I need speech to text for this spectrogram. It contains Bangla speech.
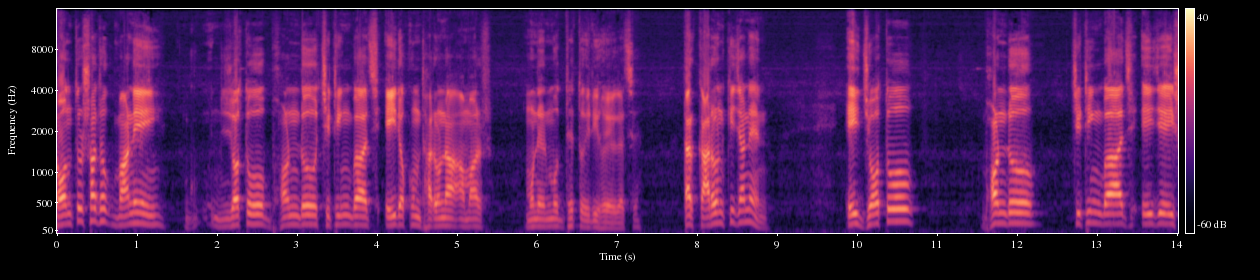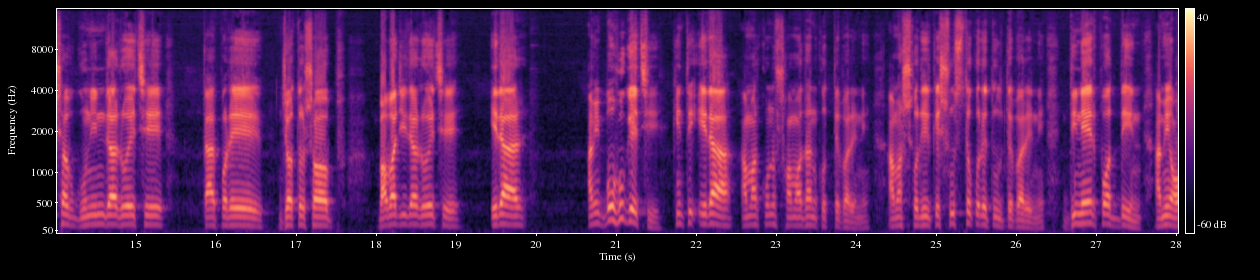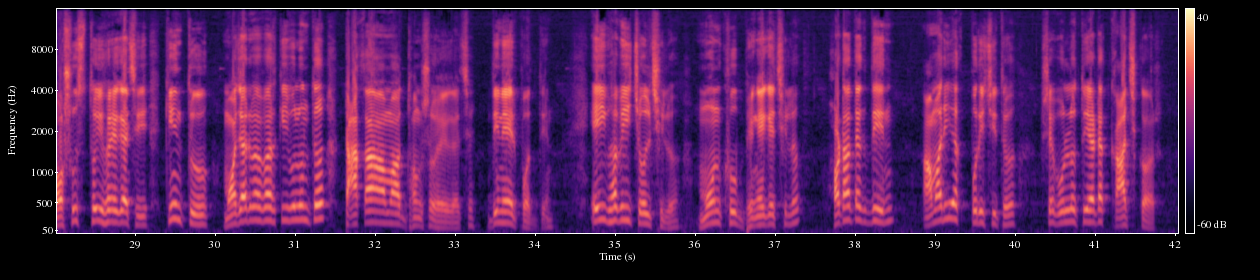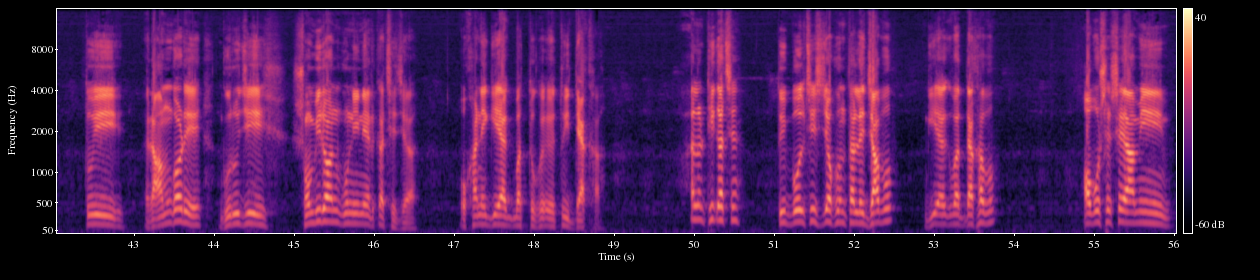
তন্ত্রসাধক মানেই যত ভণ্ড, চিটিংবাজ এই রকম ধারণা আমার মনের মধ্যে তৈরি হয়ে গেছে। তার কারণ কি জানেন? এই যত ভণ্ড, চিটিংবাজ, এই যে এইসব গুণিনরা রয়েছে, তারপরে যত সব বাবাজিরা রয়েছে, এরা আমি বহু গেছি, কিন্তু এরা আমার কোনো সমাধান করতে পারেনি, আমার শরীরকে সুস্থ করে তুলতে পারেনি। দিনের পর দিন আমি অসুস্থই হয়ে গেছি, কিন্তু মজার ব্যাপার কি বলুন তো? টাকা আমার ধ্বংস হয়ে গেছে, দিনের পর দিন। এইভাবেই চলছিল, মন খুব ভেঙে গেছিল। হঠাৎ একদিন আমারই এক পরিচিত, সে বলল, তুই একটা কাজ কর, তুই রামগড়ে গুরুজি সমীরণ গুণিনের কাছে যা, ওখানে গিয়ে একবার তোকে, তুই দেখা। বললাম ঠিক আছে। তুই বলছিস যখন, তাহলে যাব, গিয়ে একবার দেখাবো। অবশেষে আমি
